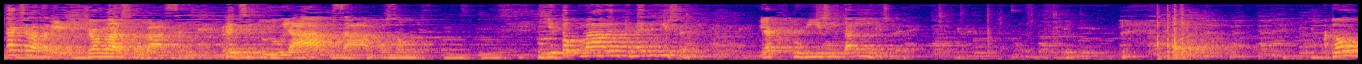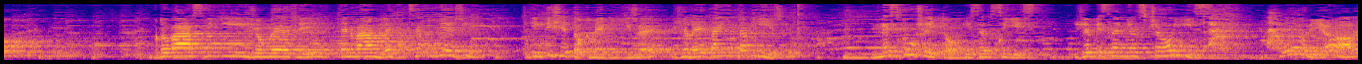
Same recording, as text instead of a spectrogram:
Tak třeba tady žonglarskou báseň. Recituju já sám o sobě. Je to málem k nevíře, jak tu víří talíře. Kdo, kdo vás vidí žongléři, ten vám lehce uvěří. I když je to k nevíře, že létají talíři. Neskoušej to, jsem si jist, že bys neměl z čeho jíst. Jo, jo, ale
